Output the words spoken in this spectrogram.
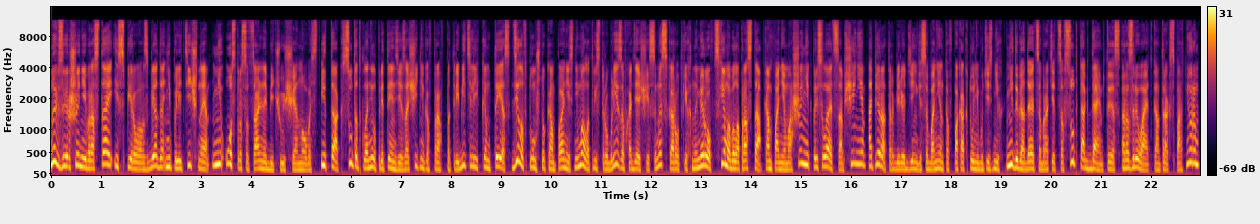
Ну и в завершении Бростай из первого взгляда не политичная, не остро социально бичующая новость. Итак, суд отклонил претензии защитников прав потребителей к МТС. Дело в том, что компания снимала 300 рублей за входящие смс с коротких номеров. Схема была проста. Компания-мошенник присылает сообщение, оператор берет деньги с абонентов, пока кто-нибудь из них не догадается обратиться в суд, тогда МТС разрывает контракт с партнером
